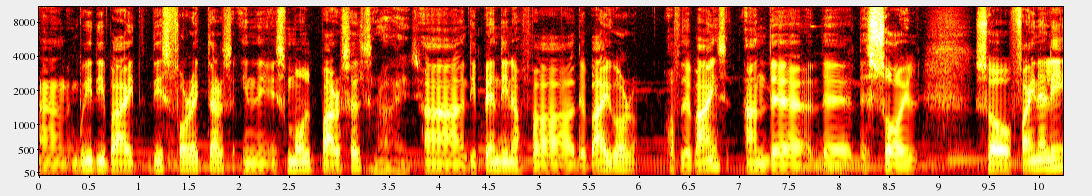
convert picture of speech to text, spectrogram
and we divide these four hectares in small parcels, Right. uh, depending of uh, the vigor of the vines and the, the, the soil. So finally,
